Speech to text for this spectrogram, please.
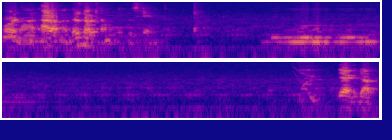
Or not. I don't know. There's no telling with this game. Yeah, good job.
